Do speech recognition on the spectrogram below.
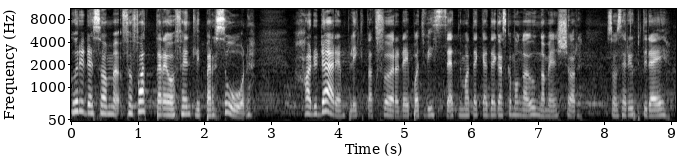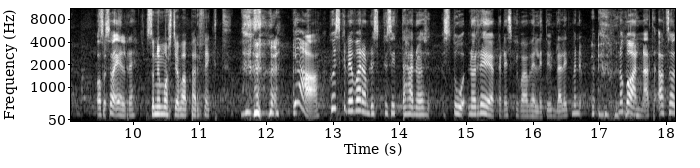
Hur är det som författare och offentlig person? Har du där en plikt att föra dig på ett visst sätt när man tänker att det är ganska många unga människor som ser upp till dig, också så, äldre? Så nu måste jag vara perfekt? ja, hur skulle det vara om du skulle sitta här och, stå, och röka, det skulle vara väldigt underligt, men något annat, alltså,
